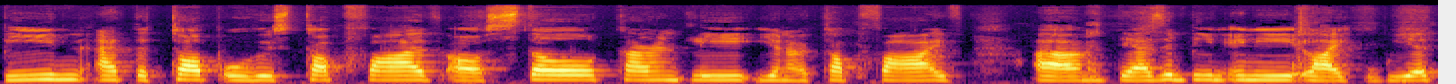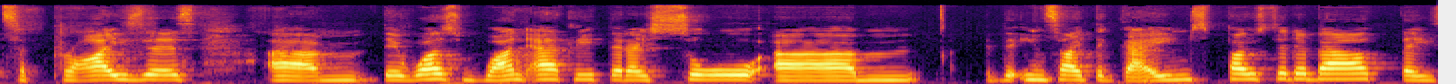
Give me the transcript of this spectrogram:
been at the top or whose top five are still currently, you know, top five. Um, there hasn't been any like weird surprises. Um, there was one athlete that I saw um, the Inside the Games posted about. They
